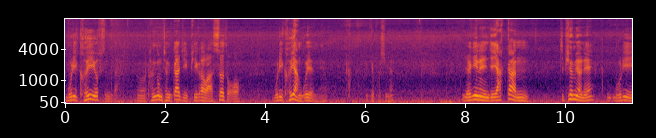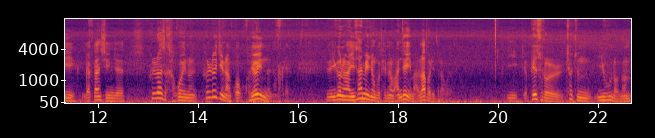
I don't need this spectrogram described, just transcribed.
물이 거의 없습니다. 어, 방금 전까지 비가 왔어도 물이 거의 안 고였네요. 이렇게 보시면 여기는 이제 약간 지표면에 물이 약간씩 이제 흘러서 가고 있는 흐르지는 않고 고여 있는 상태. 그래서 이거는 한 2, 3일 정도 되면 완전히 말라버리더라고요. 이저 배수를 쳐준 이후로는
